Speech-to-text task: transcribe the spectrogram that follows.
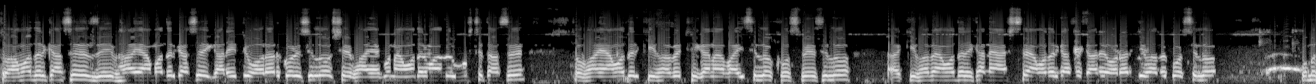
তো আমাদের কাছে যে ভাই আমাদের কাছে গাড়িটি অর্ডার করেছিল সে ভাই এখন আমাদের মাঝে উপস্থিত আছে। তো ভাই আমাদের কীভাবে ঠিকানা পাইছিল খোঁজ পেয়েছিল আর কীভাবে আমাদের এখানে আসছে আমাদের কাছে গাড়ি অর্ডার কীভাবে করছিল কোনো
